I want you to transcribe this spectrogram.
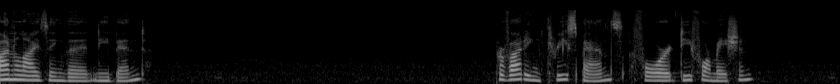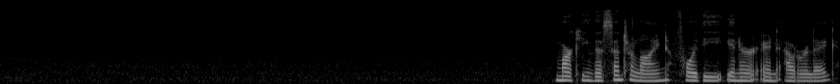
Finalizing the knee bend, providing three spans for deformation, marking the center line for the inner and outer leg,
